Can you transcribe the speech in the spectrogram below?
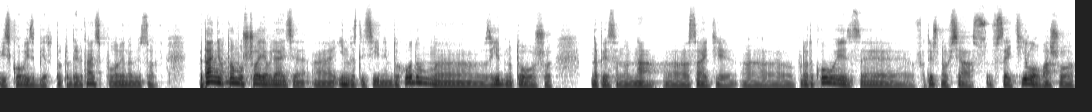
військовий збір, тобто 19,5%. Питання в тому, що є інвестиційним доходом, згідно того, що написано на е, сайті е, податкової, це фактично вся, все тіло вашого,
